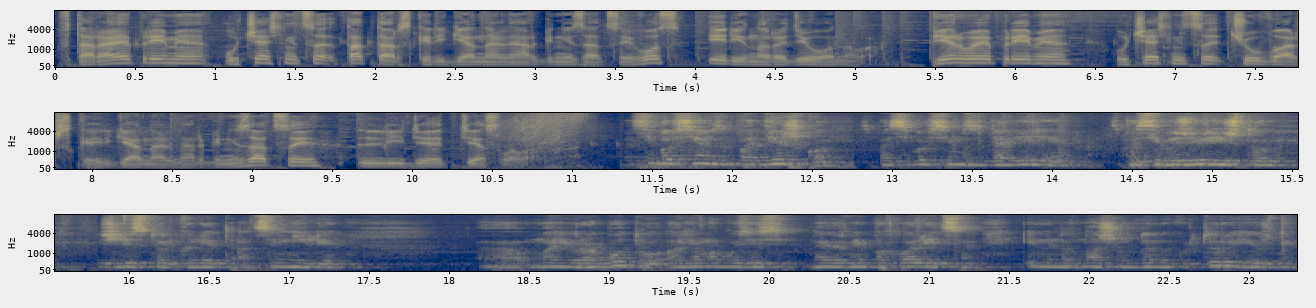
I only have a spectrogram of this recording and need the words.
Вторая премия – участница Татарской региональной организации ВОЗ Ирина Родионова. Первая премия – участница Чувашской региональной организации Лидия Теслова. Спасибо всем за поддержку, спасибо всем за доверие, спасибо жюри, что через столько лет оценили э, мою работу, а я могу здесь, наверное, похвалиться именно в нашем Доме культуры Южной.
